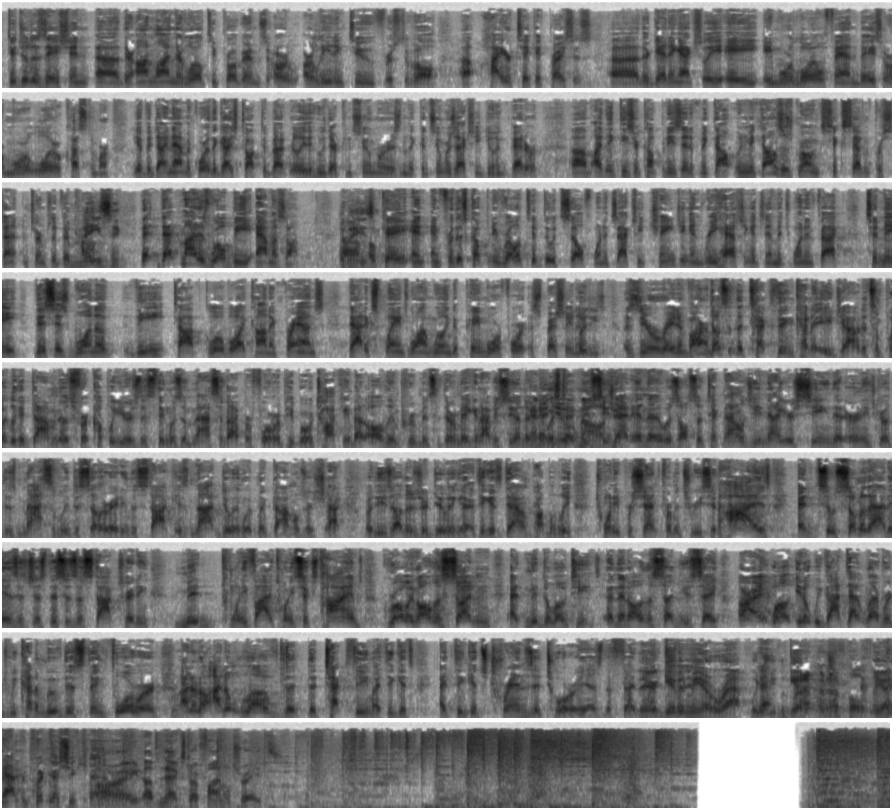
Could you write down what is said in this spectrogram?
digitalization, uh, their online, their loyalty programs are, are leading to, first of all, uh, higher ticket prices. Uh, they're getting actually a, a more loyal fan base or a more loyal customer. You have a dynamic where the guys talked about really who their consumer is, and the consumer is actually doing better. Um, I think these are companies that if McDonald's, when McDonald's is growing six, seven percent in terms of their comp, Amazing. that, that might as well be Amazon. Um, Amazing. okay, and, and for this company, relative to itself, when it's actually changing and rehashing its image, when in fact, to me, this is one of the top global iconic brands, that explains why I'm willing to pay more for it, especially in a, a zero rate environment. Doesn't the tech thing kind of age out at some point? Look at Domino's. For a couple years, this thing was a massive outperformer. People were talking about all the improvements that they were making, obviously on their And it was menu. and we've technology. seen that, and then it was also technology. And now you're seeing that earnings growth is massively decelerating. The stock is not doing what McDonald's or Shack or these others are doing. I think it's down probably 20% from its recent highs. And so some of that is it's just this is a stock trading mid 25, 26 times, growing all of a sudden at mid to low teens. And then all of a sudden you say, all right, well, you know, we got that leverage. We kind of moved this thing forward. I don't know. I don't love the, the tech theme. I think it's I think it's transitory as the Fed. They're might giving say. me a wrap, which Yeah. you can get Wrap at it up. Chipotle. I Can happen think. quickly. Yes, you can. All right, up next, our final trades.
